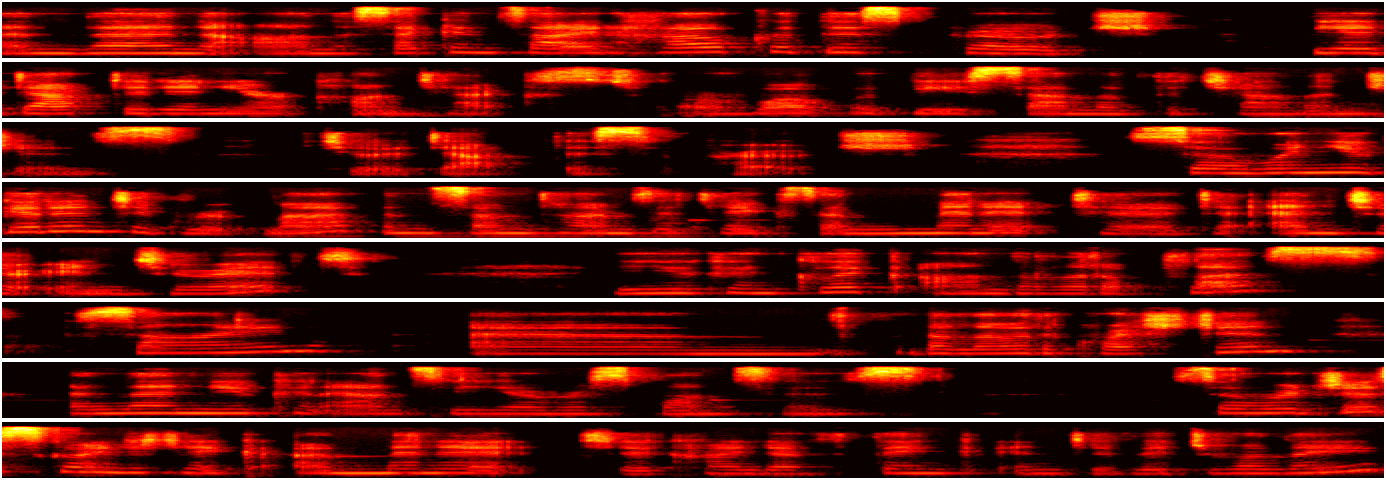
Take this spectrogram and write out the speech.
And then on the second side, how could this approach be adapted in your context? Or what would be some of the challenges to adapt this approach? So when you get into GroupMap, and sometimes it takes a minute to, to enter into it, you can click on the little plus sign um, below the question, and then you can answer your responses. So we're just going to take a minute to kind of think individually,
